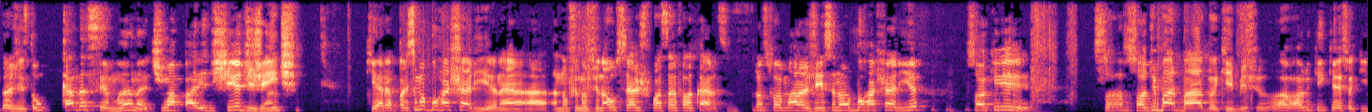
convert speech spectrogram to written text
da agência. Então, cada semana tinha uma parede cheia de gente que era parecia uma borracharia, né? A, no, no, final o Sérgio passava e falava, cara, se transformar a agência numa borracharia, só que só, só, de barbado aqui, bicho. Olha o que, que, é isso aqui.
